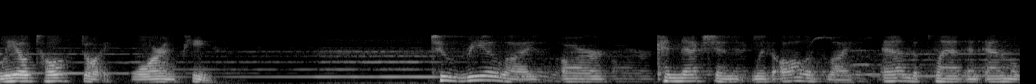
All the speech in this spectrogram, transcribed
Leo Tolstoy, War and Peace. To realize our connection with all of life and the plant and animal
